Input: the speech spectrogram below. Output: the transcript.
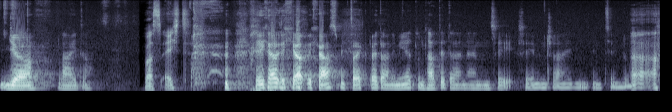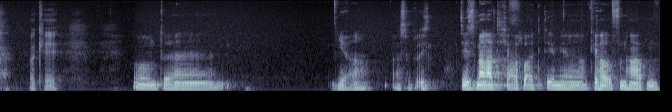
ja, leider. Was, echt? Ich habe ich hab, ich es mit Trackpad animiert und hatte dann eine Se Sehnenscheidenentzündung. Ah, okay. Und ähm, ja, also ich, dieses Mal hatte ich auch Leute, die mir geholfen haben,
